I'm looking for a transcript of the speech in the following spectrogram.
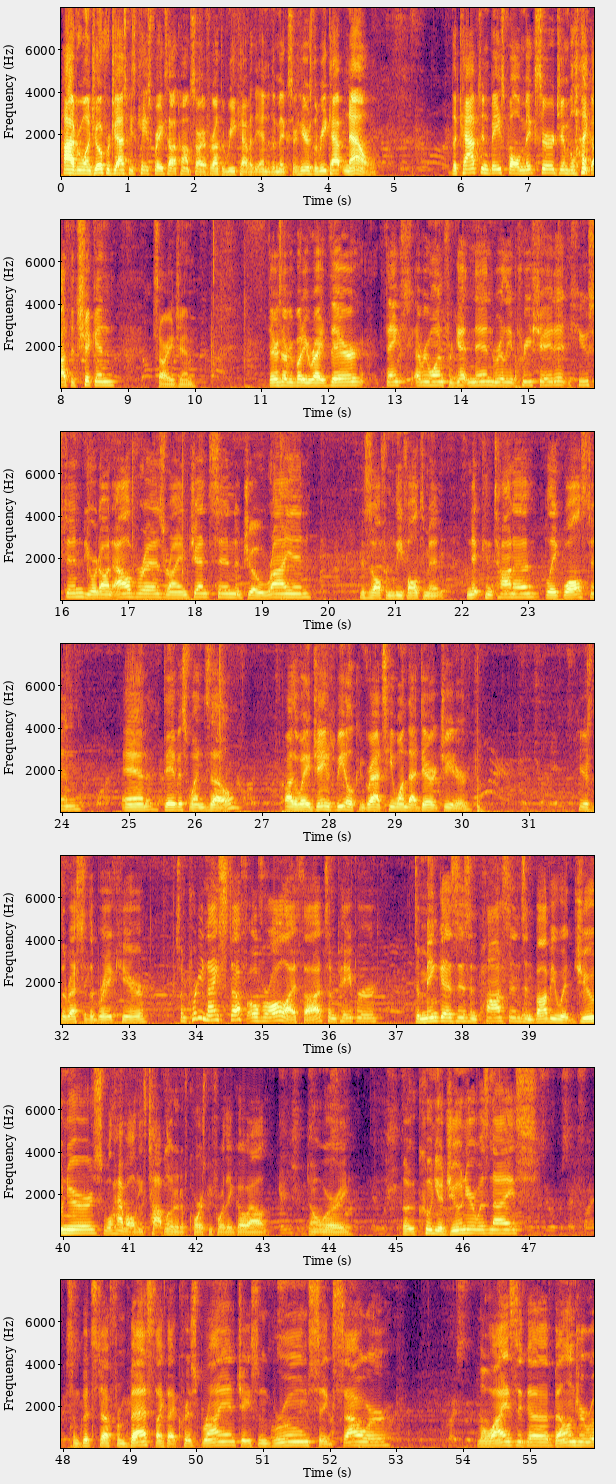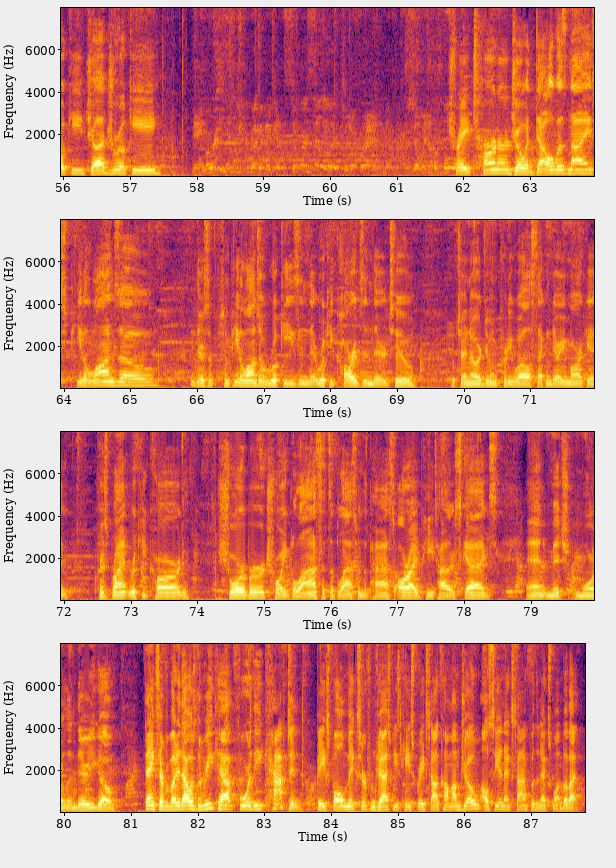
Hi, everyone. Joe for jaspyscasebreaks.com. Sorry, I forgot the recap at the end of the mixer. Here's the recap now. The Captain Baseball Mixer. Jim Bly got the chicken. Sorry, Jim. There's everybody right there. Thanks, everyone, for getting in. Really appreciate it. Houston, Yordan Alvarez, Ryan Jensen, Joe Ryan. This is all from Leaf Ultimate. Nick Quintana, Blake Walston, and Davis Wendzel. By the way, James Beadle, congrats. He won that Derek Jeter. Here's the rest of the break here. Some pretty nice stuff overall, I thought. Some paper Dominguez's and Possins and Bobby Witt Jr.'s. We'll have all these top loaded, of course, before they go out. Don't worry. The Acuna Jr. was nice. Some good stuff from Best, like that Kris Bryant, Jason Groome, Sig Sauer, Loizaga, Bellinger rookie, Judge rookie, Trea Turner, Jo Adell was nice, Pete Alonso. there's a, some Pete Alonso rookies and the rookie cards in there too, which I know are doing pretty well secondary market. Kris Bryant rookie card, Schwarber, Troy Glaus. that's a blast from the past. R.I.P. Tyler Skaggs and Mitch Moreland. There you go. Thanks, everybody. That was the recap for the Captain Baseball Mixer from jaspyscasebreaks.com. I'm Joe. I'll see you next time for the next one. Bye bye.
